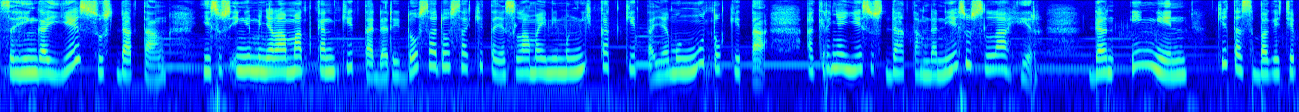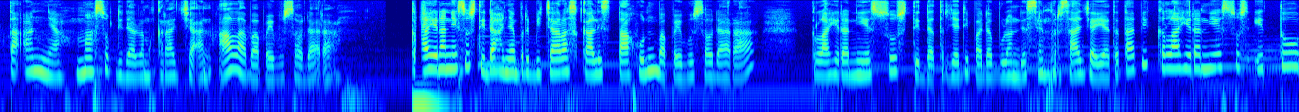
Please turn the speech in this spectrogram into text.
sehingga Yesus datang. Yesus ingin menyelamatkan kita dari dosa-dosa kita yang selama ini mengikat kita, yang mengutuk kita. Akhirnya Yesus datang dan Yesus lahir dan ingin kita sebagai ciptaannya masuk di dalam kerajaan Allah Bapak Ibu Saudara. Kelahiran Yesus tidak hanya berbicara sekali setahun Bapak Ibu Saudara, kelahiran Yesus tidak terjadi pada bulan Desember saja ya, tetapi kelahiran Yesus itu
